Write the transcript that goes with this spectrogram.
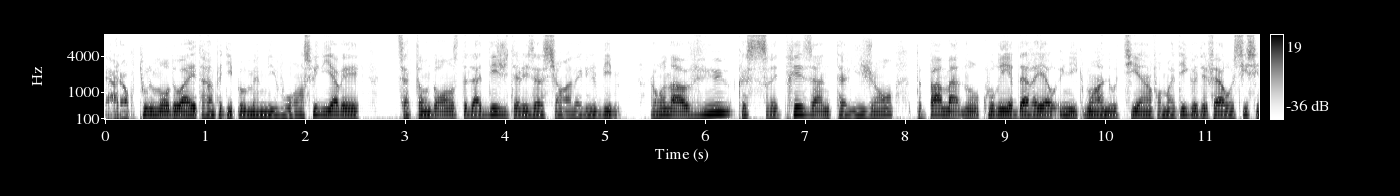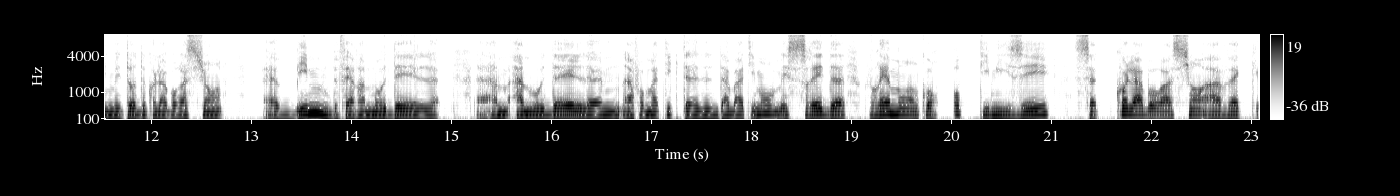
Alors tout le monde doit être un petit peu au même niveau. Ensuite, il y avait cette tendance de la digitalisation avec le BIM. Alors on a vu que ce serait très intelligent de ne pas maintenant courir derrière uniquement un outil informatique, mais de faire aussi, une méthode de collaboration euh, BIM, de faire un modèle, un, modèle euh, informatique d'un bâtiment, mais ce serait de vraiment encore optimiser cette collaboration avec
